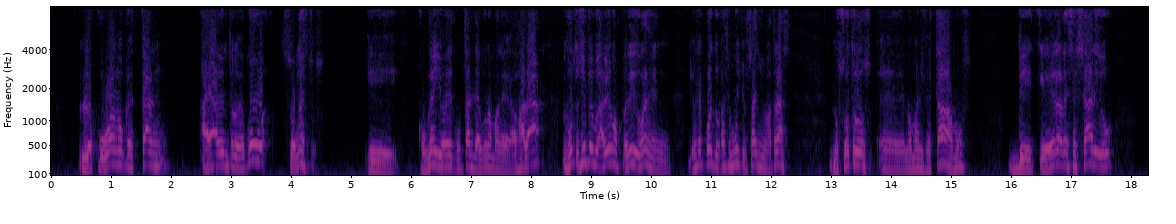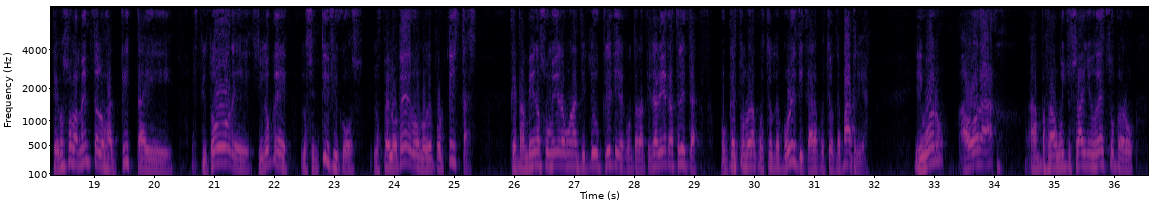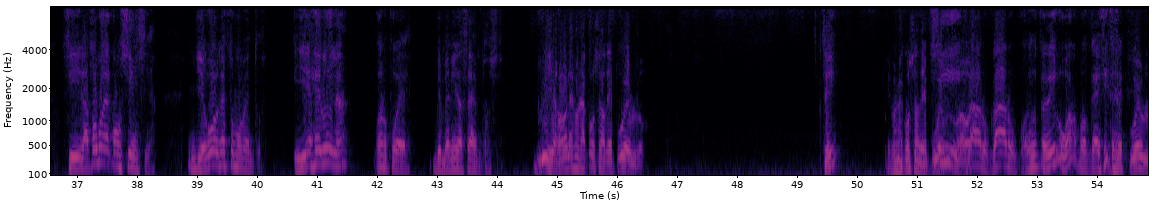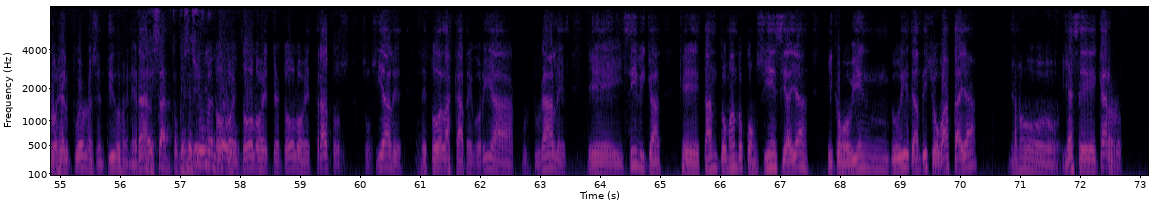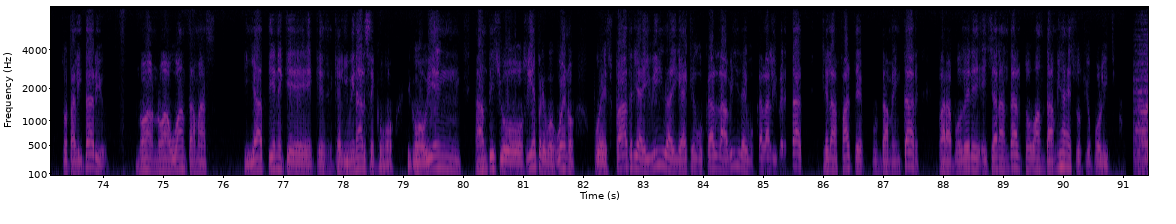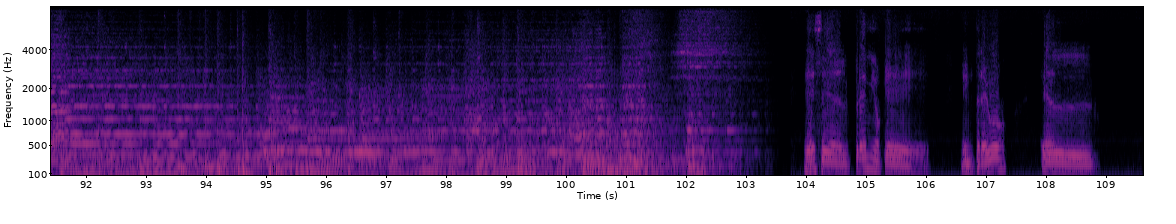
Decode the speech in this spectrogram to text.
los cubanos que están allá dentro de Cuba son estos. Y con ellos hay que contar de alguna manera. Ojalá, nosotros siempre habíamos pedido, yo recuerdo que hace muchos años atrás, nosotros eh, nos manifestábamos de que era necesario que no solamente los artistas y escritores, sino que los científicos, los peloteros, los deportistas, que también asumieran una actitud crítica contra la tiranía castrista, porque esto no era cuestión de política, era cuestión de patria. Y bueno, ahora han pasado muchos años de esto, pero si la toma de conciencia llegó en estos momentos y es genuina, bueno, pues bienvenida sea entonces. Luis, ahora es una cosa de pueblo. ¿Sí? Es una cosa de pueblo. Sí, claro, claro. Por eso te digo, bueno, porque decir es que el pueblo es el pueblo en sentido general. Exacto, que se sumen todos, en todos los en todos los estratos sociales de todas las categorías culturales eh, y cívicas que están tomando conciencia ya y como bien tú dijiste han dicho basta ya ya no ya ese carro totalitario no no aguanta más y ya tiene que, que, eliminarse como y como bien han dicho siempre pues bueno pues patria y vida y hay que buscar la vida y buscar la libertad que es la falta fundamental para poder echar a andar todo andamiaje sociopolítico es el premio que entregó el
